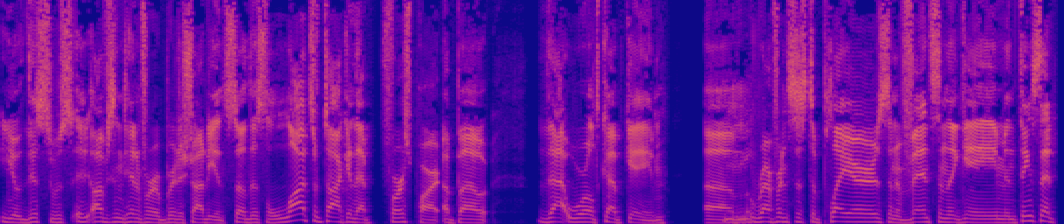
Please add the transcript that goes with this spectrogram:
You know, this was obviously intended for a British audience, so there's lots of talk in that first part about that World Cup game, um, references to players and events in the game, and things that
